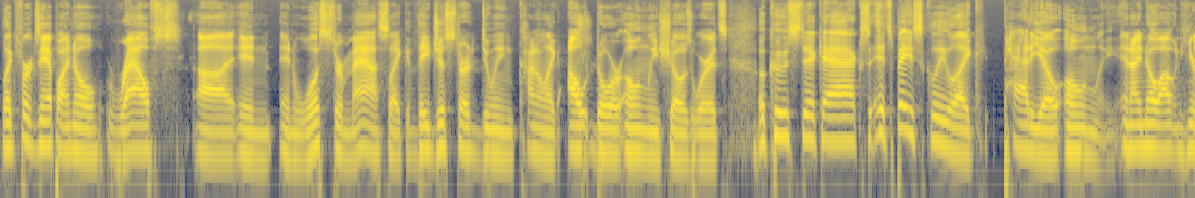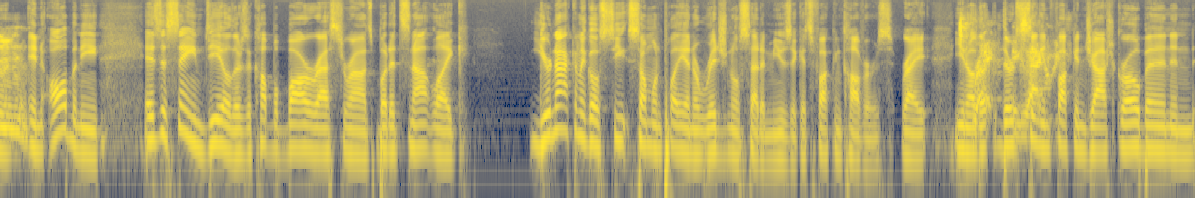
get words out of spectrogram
like for example, I know Ralph's uh, in in Worcester, Mass. Like they just started doing kind of like outdoor only shows where it's acoustic acts. It's basically like patio only. And I know out in here in, in Albany, it's the same deal. There's a couple bar restaurants, but it's not like you're not going to go see someone play an original set of music. It's fucking covers, right? You know, Right, they're, they're singing fucking Josh Groban and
